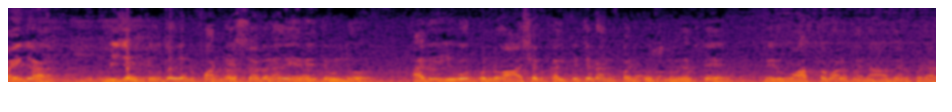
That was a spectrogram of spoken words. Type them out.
పైగా vision two thousand forty seven అది ఏదైతే ఉందో అది యువకుల్లో ఆశలు కల్పించడానికి పనికొస్తుంది తప్పితే మీరు వాస్తవాలపైన ఆధారపడి ఆ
